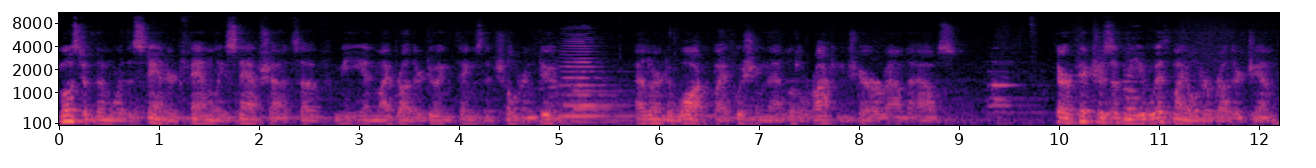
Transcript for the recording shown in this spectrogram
Most of them were the standard family snapshots of me and my brother doing things that children do. I learned to walk by pushing that little rocking chair around the house. There are pictures of me with my older brother Jim,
